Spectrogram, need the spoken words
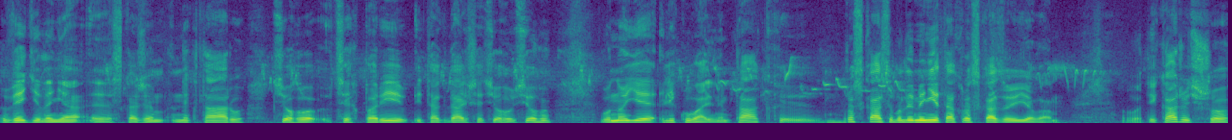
виділення, е, скажімо, нектару, цього, цих парів і так далі, цього всього, воно є лікувальним. Так е, розказували мені, так розказую я вам. От. І кажуть, що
